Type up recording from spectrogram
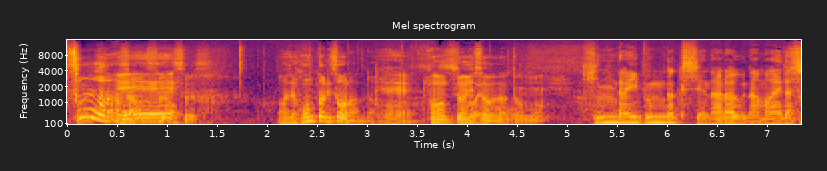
そうなんだ、えー、そうです。あじゃあ本当にそうなんだ、えー、本当にそうだと思う近代文学史で習う名前だし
